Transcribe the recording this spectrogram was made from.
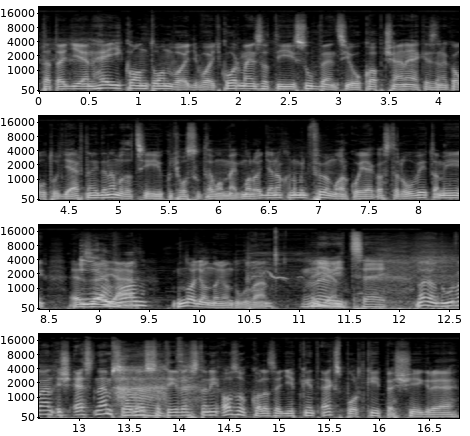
Tehát egy ilyen helyi kanton vagy, vagy kormányzati szubvenció kapcsán elkezdenek autót gyártani, de nem az a céljuk, hogy hosszú távon megmaradjanak, hanem hogy fölmarkolják azt a lóvét, ami ezzel Ilyen jár. van. Nagyon-nagyon durván. Ne viccelj. Nagyon durván, és ezt nem szabad hát. összetéveszteni azokkal az egyébként export képességre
